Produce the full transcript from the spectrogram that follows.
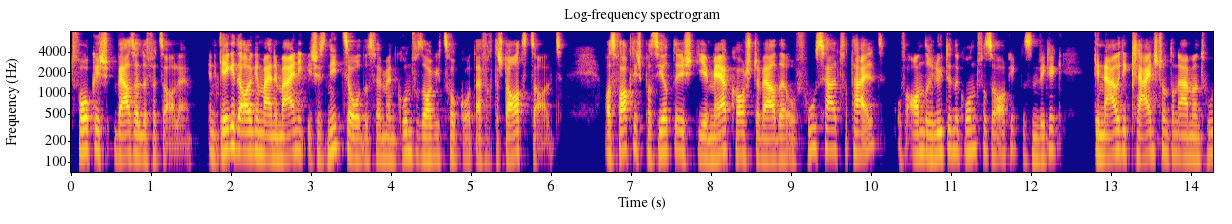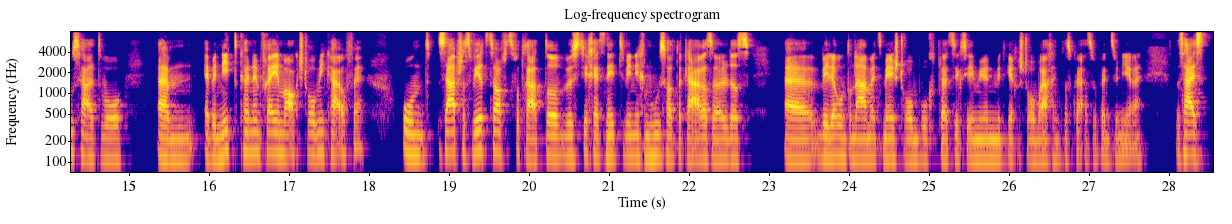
die Frage ist, wer soll dafür zahlen? Entgegen der allgemeinen Meinung ist es nicht so, dass wenn man in die Grundversorgung zurückgeht, einfach der Staat zahlt. Was faktisch passiert ist, die Mehrkosten werden auf Haushalt verteilt, auf andere Leute in der Grundversorgung. Das sind wirklich genau die kleinsten Unternehmen und Haushalte, die ähm, eben nicht können im freien Markt Strom kaufen Und selbst als Wirtschaftsvertreter wüsste ich jetzt nicht, wie ich im Haushalt erklären soll, dass äh, weil ein Unternehmen jetzt mehr Strom braucht, plötzlich sie müssen mit ihrer Stromrechnung das quer subventionieren. Das heißt,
